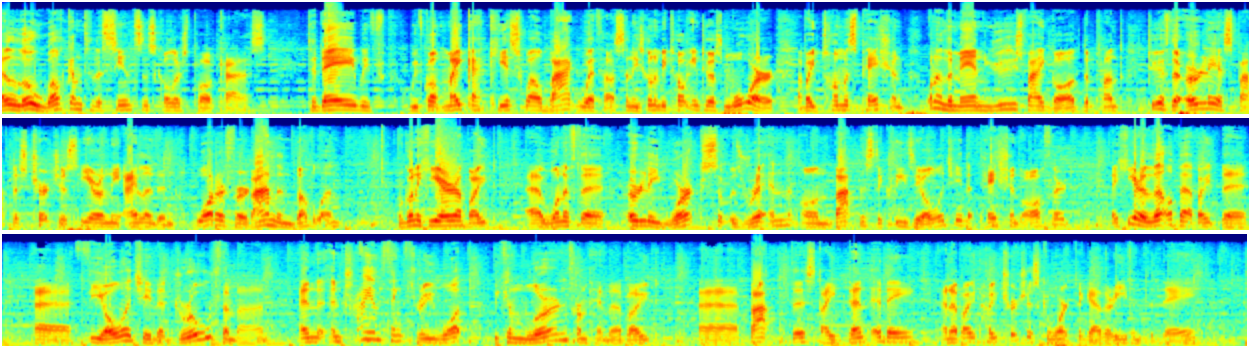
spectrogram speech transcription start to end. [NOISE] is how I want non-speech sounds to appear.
Hello, welcome to the Saints and Scholars podcast. Today we've we've got Micah Casewell back with us, and he's going to be talking to us more about Thomas Patience, one of the men used by God to plant two of the earliest Baptist churches here on the island in Waterford and in Dublin. We're going to hear about uh, one of the early works that was written on Baptist ecclesiology that Patience authored. I hear a little bit about the uh, theology that drove the man and, and try and think through what we can learn from him about uh, Baptist identity and about how churches can work together even today.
